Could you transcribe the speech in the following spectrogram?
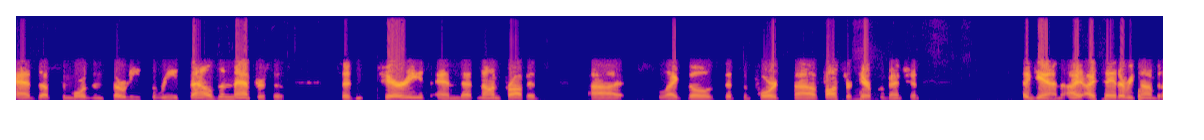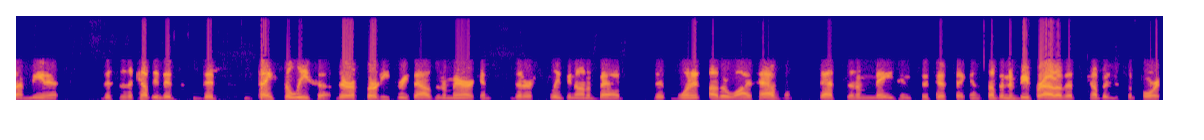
adds up to more than 33,000 mattresses to charities and uh, nonprofits uh, like those that support uh, foster care prevention. Again, I, I say it every time, but I mean it. This is a company that, that thanks to Leesa, there are 33,000 Americans that are sleeping on a bed that wouldn't otherwise have one. That's an amazing statistic and something to be proud of. That's a company to support.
